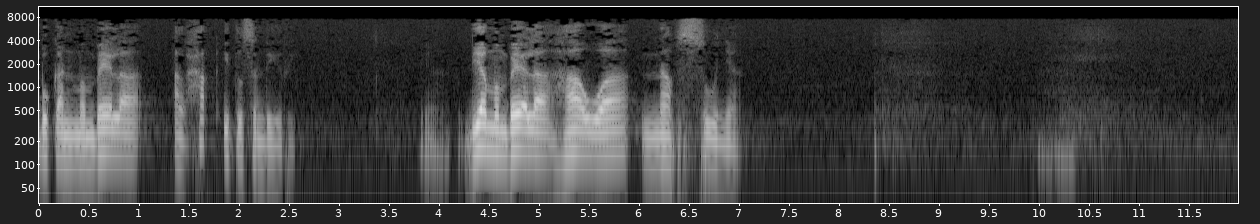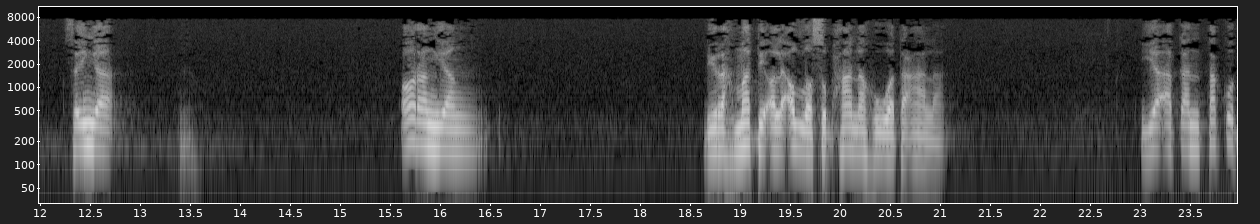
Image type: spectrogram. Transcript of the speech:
bukan membela al-haq itu sendiri. Ya, dia membela hawa nafsunya. Sehingga ya, orang yang dirahmati oleh Allah Subhanahu wa taala ia akan takut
